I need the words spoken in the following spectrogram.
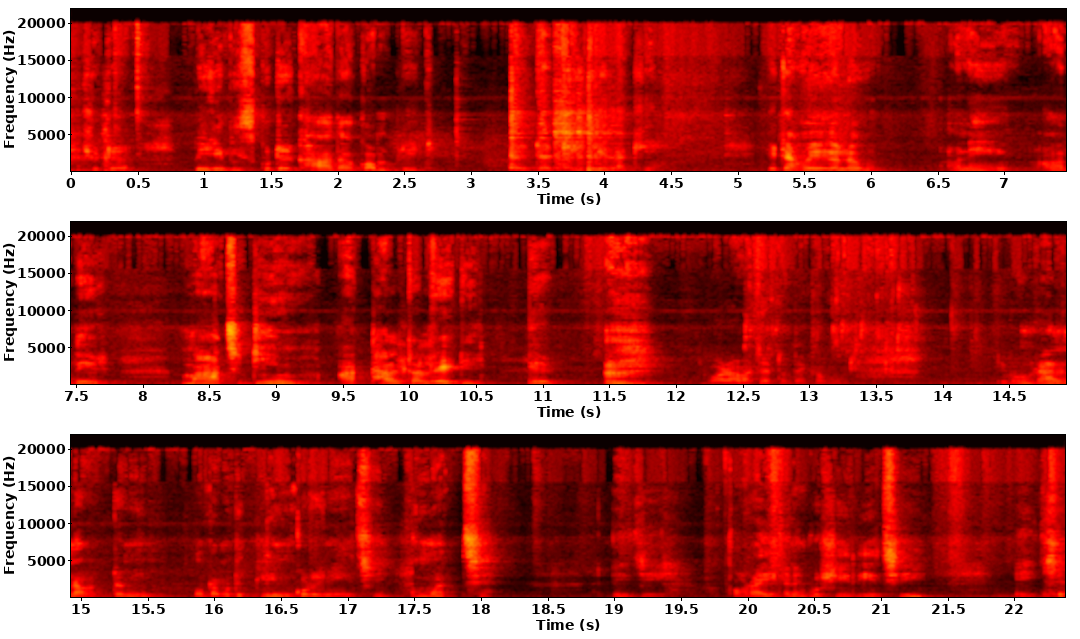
কিছুটা বেড়ে বিস্কুটের খাওয়া দাওয়া কমপ্লিট এটা ঢেকে রাখি। এটা হয়ে গেল মানে আমাদের মাছ, ডিম আর থাল টাল রেডি বড়া বাচ্চাটা দেখাবো। এবং রান্নাঘরটা আমি মোটামুটি ক্লিন করে নিয়েছি, ঘুমাচ্ছে। এই যে কড়াই এখানে বসিয়ে দিয়েছি। এই যে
